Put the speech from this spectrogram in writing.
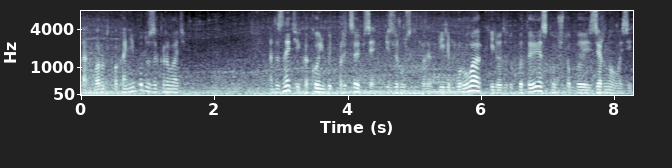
Так, ворота пока не буду закрывать. Надо, знаете, какой-нибудь прицеп взять из русских. Или бурлак, или вот эту птс чтобы зерно возить.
